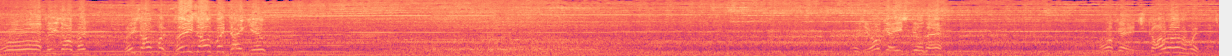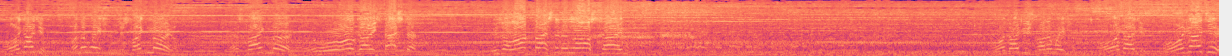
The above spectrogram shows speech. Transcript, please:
Oh, please open! Please open! Please open! Thank you! Where's he? Okay, he's still there. Okay, just gotta run away. That's all I gotta do. Run away from just like Myrtle. Just like Myrtle. Oh, God, he's faster. He's a lot faster than last time. All I gotta do is run away from him. All I gotta do. All I gotta do.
